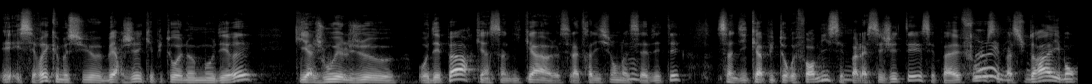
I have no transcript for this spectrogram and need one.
Et, c'est vrai que M. Berger, qui est plutôt un homme modéré, qui a joué le jeu au départ, qui est un syndicat, c'est la tradition de la CFDT, syndicat plutôt réformiste, c'est pas la CGT, c'est pas FO, oui, c'est pas. Sudrail, bon.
